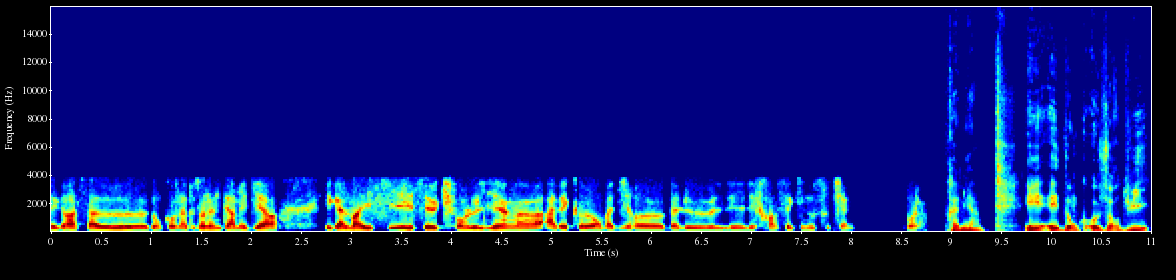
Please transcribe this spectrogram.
C'est grâce à eux. Donc, on a besoin d'intermédiaires également ici. Et c'est eux qui font le lien avec, on va dire, ben, le, les, les Français qui nous soutiennent. Très bien. Et, donc aujourd'hui,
